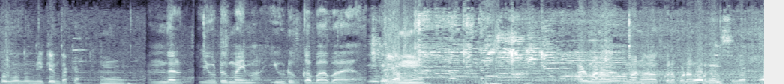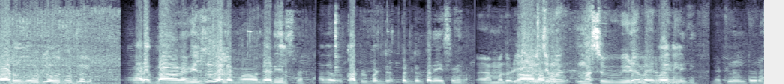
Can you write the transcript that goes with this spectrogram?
ఫోన్ ఉంది నీకేం తక్క అందరు యూట్యూబ్ మహిమ యూట్యూబ్ కా బాబాయ్ ఆడు మన మన కులపడం వాడు తెలిసినట్టు వాడు ఒడ్లు ఒడ్లు వాడ మా నాకు తెలుసు వాళ్ళ అమ్మ వాళ్ళ డాడీ తెలిసినట్టు. అదే కార్పెట్ పెంట పెంట పని చేస్తాడు ఈయన. మస్తు వీడియో వైరల్ వైరల్ అయింది. ఎట్లా ఉంటుందా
